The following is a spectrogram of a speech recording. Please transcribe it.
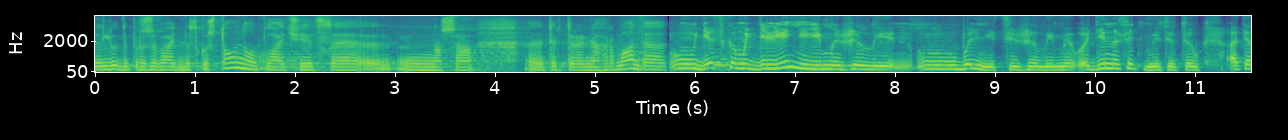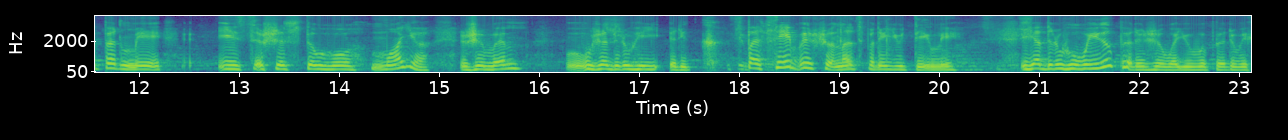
Люди проживають безкоштовно, оплачує все е, наша е, територіальна громада. У дитячому відділенні ми жили, у больниці жили ми 11 місяців, а тепер ми із 6 мая живемо уже другий рік. Спасибі, що нас приютили. Я другу війну переживаю, во-первых.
